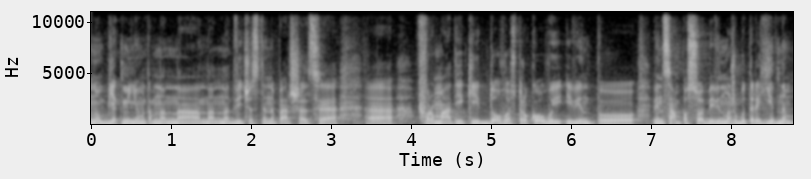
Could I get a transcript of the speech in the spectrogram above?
Ну, як мінімум, там на, на, на, на дві частини. Перше, це е, формат, який довгостроковий, і він по він сам по собі він може бути ригідним,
